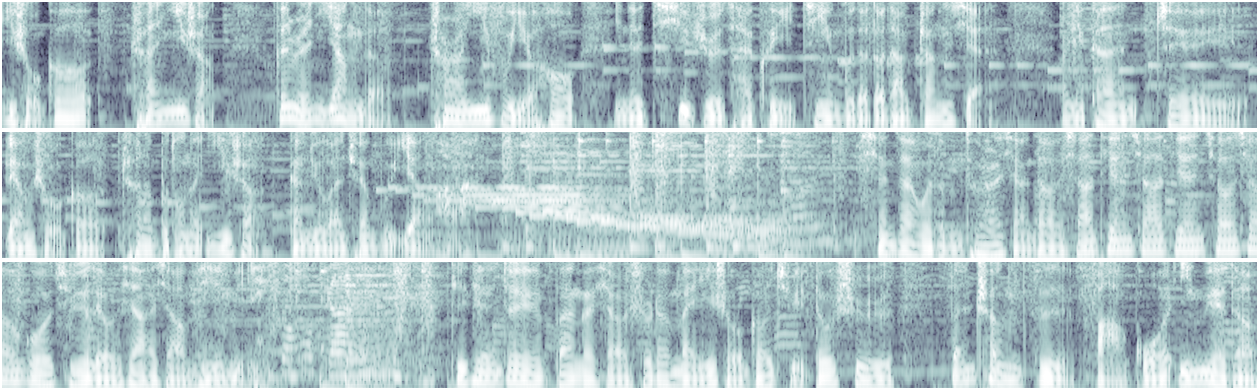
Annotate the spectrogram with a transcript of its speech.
一首歌穿衣裳，跟人一样的，穿上衣服以后，你的气质才可以进一步的得到彰显。而你看这两首歌穿了不同的衣裳，感觉完全不一样哈。现在我怎么突然想到夏天，夏天悄悄过去，留下小秘密。今天这半个小时的每一首歌曲都是翻唱自法国音乐的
